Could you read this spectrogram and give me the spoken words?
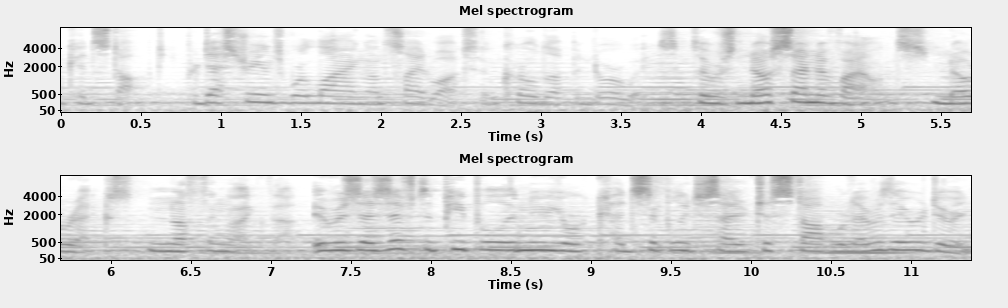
Traffic had stopped. Pedestrians were lying on sidewalks and curled up in doorways. There was no sign of violence, no wrecks, nothing like that. It was as if the people in New York had simply decided to stop whatever they were doing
